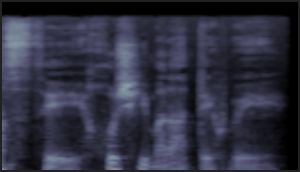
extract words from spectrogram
ہنستے خوشی مناتے ہوئے۔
